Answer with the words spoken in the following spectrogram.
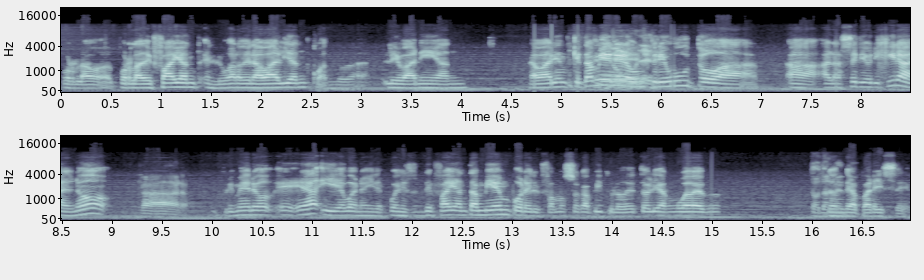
por, la, por la Defiant en lugar de la Valiant cuando la- le banean La variante, que también era un tributo a, a, la serie original, ¿no? Claro. primero eh, era, y bueno, y después Defiant también por el famoso capítulo de Tolian Web, donde aparece.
